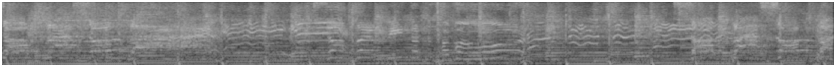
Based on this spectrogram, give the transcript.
Sopla, sopla Sopla, invita, por favor Sopla, sopla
